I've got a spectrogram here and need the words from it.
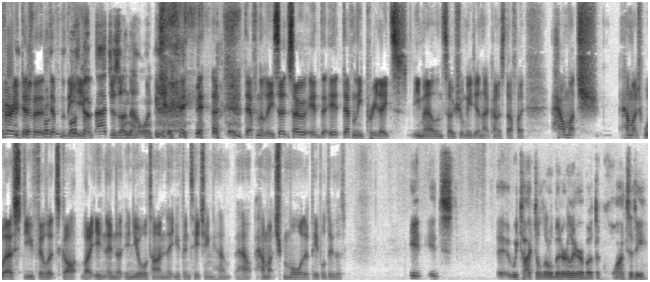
very defi- yeah, definitely. Both got badges on that one. yeah, definitely. So so it it definitely predates email and social media and that kind of stuff. Like how much how much worse do you feel it's got? Like in in, the, in your time that you've been teaching, how how how much more do people do this? It, it's uh, we talked a little bit earlier about the quantity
